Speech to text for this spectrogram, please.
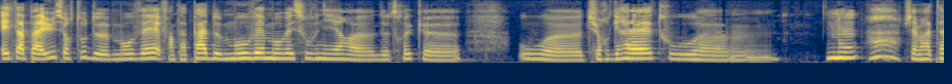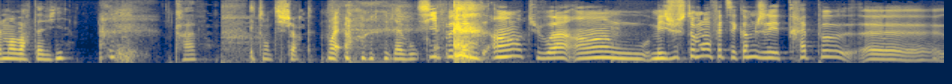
et t'as pas eu surtout de mauvais enfin t'as pas de mauvais mauvais souvenirs euh, de trucs euh, où euh, tu regrettes ou euh, Non. oh, j'aimerais tellement voir ta vie Grave. Et ton t-shirt. j'avoue Si peut-être un, tu vois, un ou. Mais justement, en fait, c'est comme j'ai très peu euh,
